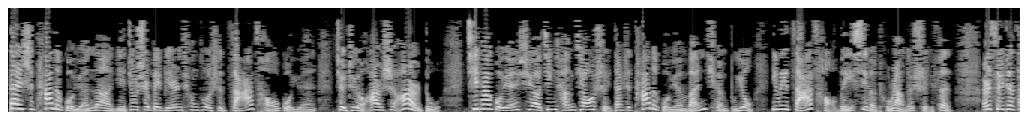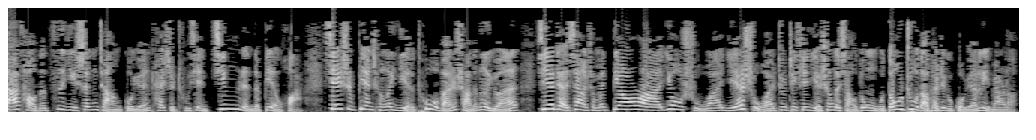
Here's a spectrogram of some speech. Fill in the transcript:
但是它的果园呢，也就是被别人称作是杂草果园，却只有二十二度。其他果园需要经常浇水，但是它的果园完全不用，因为杂草。维系了土壤的水分，而随着杂草的恣意生长，果园开始出现惊人的变化。先是变成了野兔玩耍的乐园，接着像什么雕啊、鼬鼠啊、野鼠啊，就这些野生的小动物都住到它这个果园里面了。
